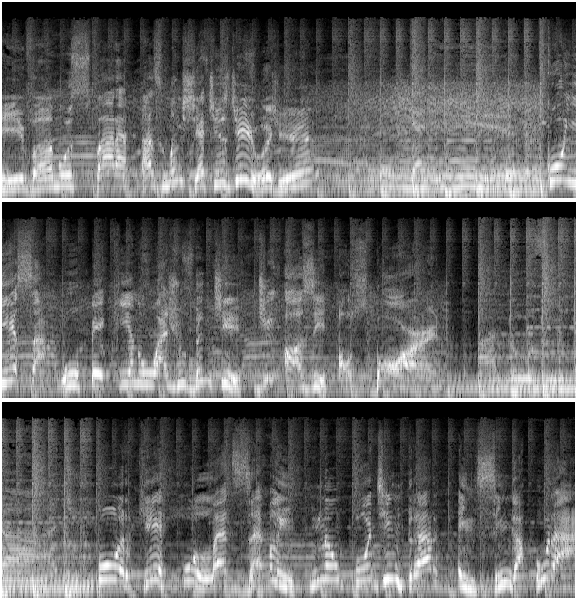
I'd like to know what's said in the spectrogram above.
E vamos para as manchetes de hoje. Conheça o pequeno ajudante de Ozzy Osbourne. Por que o Led Zeppelin não pôde entrar em Singapura?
